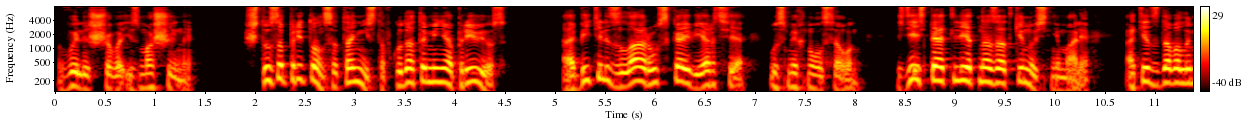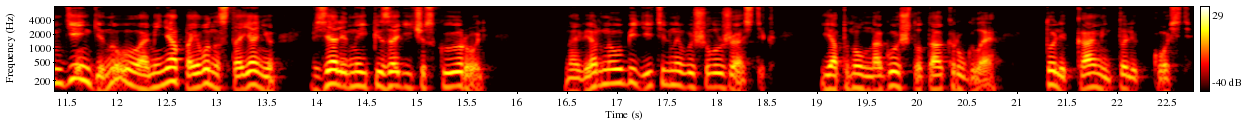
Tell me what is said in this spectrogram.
вылезшего из машины. Что за притон сатанистов, куда ты меня привез? Обитель зла, русская версия, усмехнулся он. Здесь пять лет назад кино снимали. Отец давал им деньги, ну, а меня, по его настоянию, взяли на эпизодическую роль. Наверное, убедительный вышел ужастик. Я пнул ногой что-то округлое. То ли камень, то ли кость.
